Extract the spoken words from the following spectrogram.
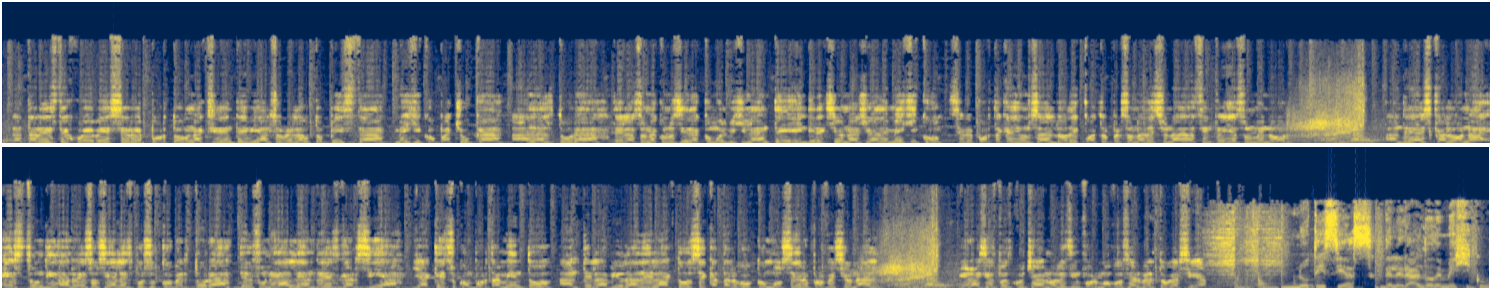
La tarde de este jueves se reportó un accidente vial sobre autopista México-Pachuca a la altura de la zona conocida como El Vigilante en dirección a la Ciudad de México. Se reporta que hay un saldo de cuatro personas lesionadas, entre ellas un menor. Andrea Escalona es tundida en redes sociales por su cobertura del funeral de Andrés García, ya que su comportamiento ante la viuda del acto se catalogó como cero profesional. Gracias por escucharnos, les informó José Alberto García. Noticias del Heraldo de México.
